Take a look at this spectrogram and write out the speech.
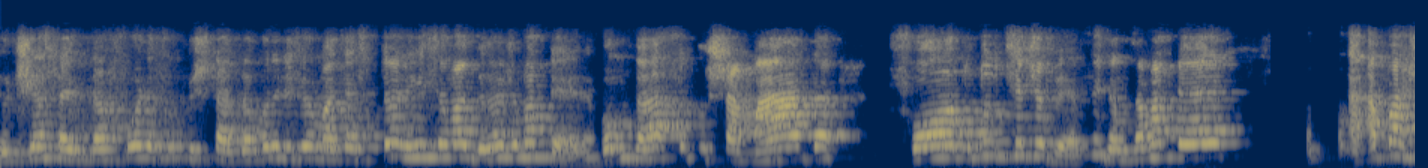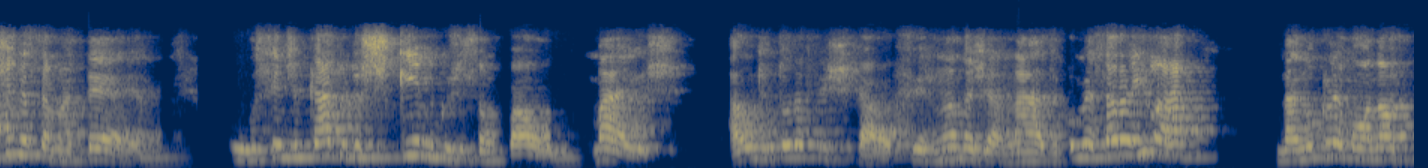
eu tinha saído da Folha, fui para o Estadão, quando ele viu a matéria, disse, isso é uma grande matéria. Vamos dar com chamada, foto, tudo que você tiver. Fizemos a matéria. A partir dessa matéria, o Sindicato dos Químicos de São Paulo, mais a auditora fiscal, Fernanda Janazzi, começaram a ir lá, na Nuclemon, na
